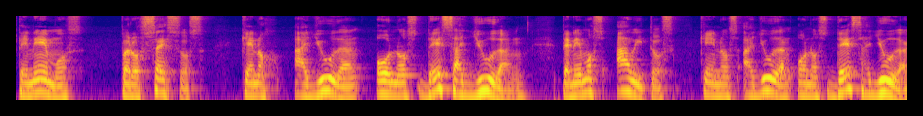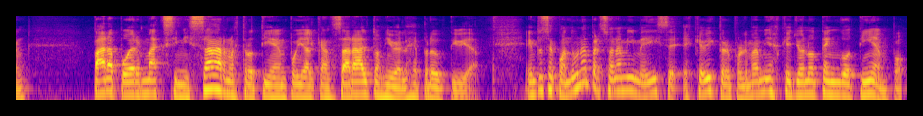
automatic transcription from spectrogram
tenemos procesos que nos ayudan o nos desayudan. Tenemos hábitos que nos ayudan o nos desayudan para poder maximizar nuestro tiempo y alcanzar altos niveles de productividad. Entonces, cuando una persona a mí me dice, es que Víctor, el problema mío es que yo no tengo tiempo,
